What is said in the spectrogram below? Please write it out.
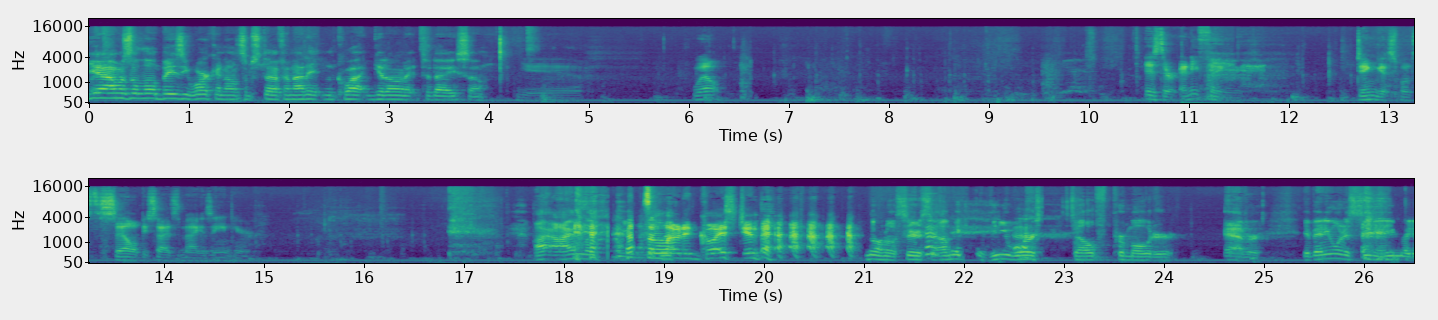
Yeah, I was a little busy working on some stuff and I didn't quite get on it today. So, Yeah. Well, is there anything Dingus wants to sell besides the magazine here? I, I'm like that's a loaded question. no, no, seriously, I'm like the worst self promoter ever. If anyone has seen any of my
